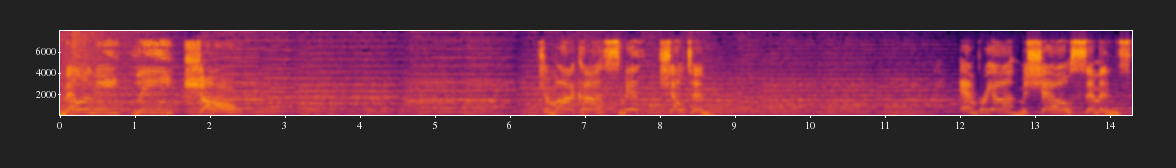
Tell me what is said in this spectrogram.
Melanie Lee Shaw. Shamanica Smith Shelton. Ambria Michelle Simmons,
